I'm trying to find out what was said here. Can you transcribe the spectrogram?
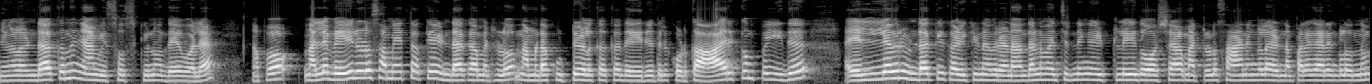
നിങ്ങൾ ഉണ്ടാക്കുന്നത് ഞാൻ വിശ്വസിക്കുന്നു അതേപോലെ അപ്പോൾ നല്ല വെയിലുള്ള സമയത്തൊക്കെ ഉണ്ടാക്കാൻ പറ്റുള്ളൂ. നമ്മുടെ കുട്ടികൾക്കൊക്കെ ധൈര്യത്തിൽ കൊടുക്കുക. ആർക്കും ഇപ്പോൾ ഇത് എല്ലാവരും ഉണ്ടാക്കി കഴിക്കുന്നവരാണ്. എന്താണെന്ന് വെച്ചിട്ടുണ്ടെങ്കിൽ ഇഡ്ഡലി ദോശ മറ്റുള്ള സാധനങ്ങൾ എണ്ണ പലഹാരങ്ങളൊന്നും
